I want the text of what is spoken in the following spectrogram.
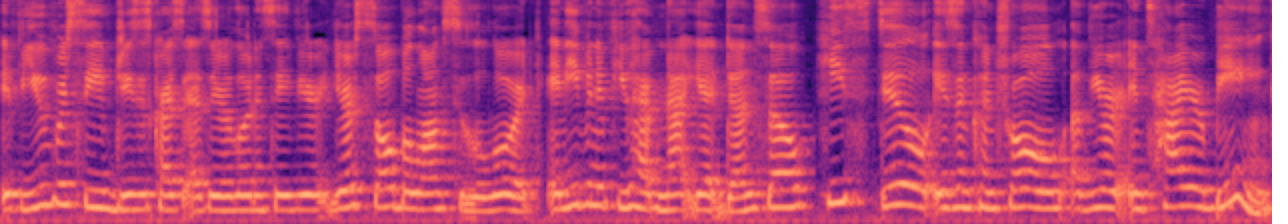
If you've received Jesus Christ as your Lord and Savior, your soul belongs to the Lord. And even if you have not yet done so, He still is in control of your entire being.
